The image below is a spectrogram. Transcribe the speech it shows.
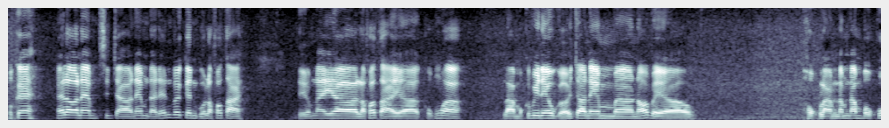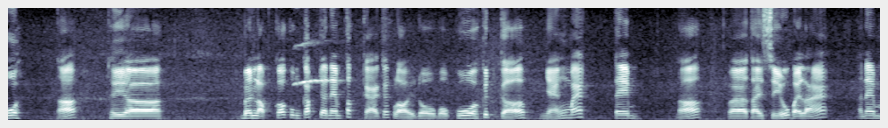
Ok, hello anh em, xin chào anh em đã đến với kênh của Lộc Phát Tài. Thì hôm nay ờ, Lộc Phát Tài ờ, cũng ờ, làm một cái video gửi cho anh em nói về hột làm 5 năm bầu cua. Đó, thì bên Lộc có cung cấp cho anh em tất cả các loại đồ bầu cua kích cỡ, nhãn mát, tem Đó, và tài xỉu, bài lá. Anh em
